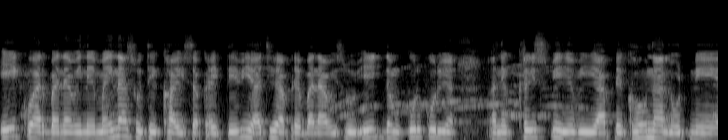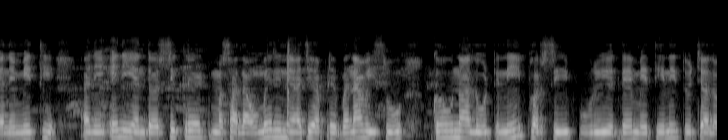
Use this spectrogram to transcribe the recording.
એકવાર બનાવીને મહિના સુધી ખાઈ શકાય તેવી આજે આપણે બનાવીશું એકદમ કુરકુરી અને ક્રિસ્પી એવી આપણે ઘઉંના લોટની અને મેથી અને એની અંદર સિક્રેટ મસાલા ઉમેરીને આજે આપણે બનાવીશું. ઘઉંના લોટની ફરસી, પૂરી એટલે મેથીની તો ચાલો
